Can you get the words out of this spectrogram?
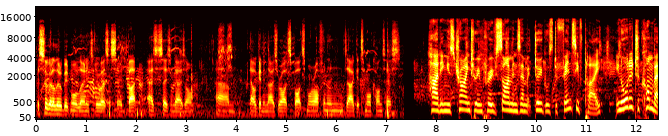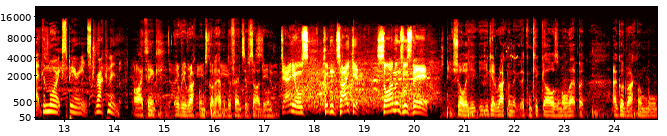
they've still got a little bit more learning to do, as I said. But as the season goes on, um, they'll get in those right spots more often and uh, get to more contests. Harding is trying to improve Simons and McDougall's defensive play in order to combat the more experienced ruckman. I think every ruckman's got to have a defensive side to him. Daniels couldn't take it. Simons was there. Surely you, you get ruckmen that, that, can kick goals and all that, but a good ruckman will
